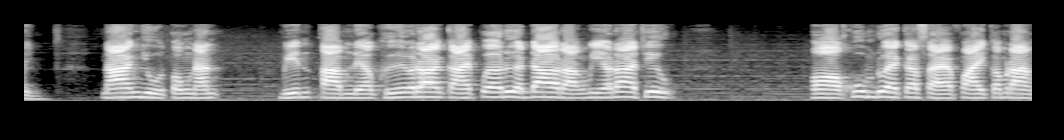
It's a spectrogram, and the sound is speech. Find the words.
ริงนางอยู่ตรงนั้น บินต่ำเหนือพื้นร่างกายเปื้อนเลือดด้าหลังมีร่าดที่ห่อคุ้มด้วยกระแสไฟกำลัง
